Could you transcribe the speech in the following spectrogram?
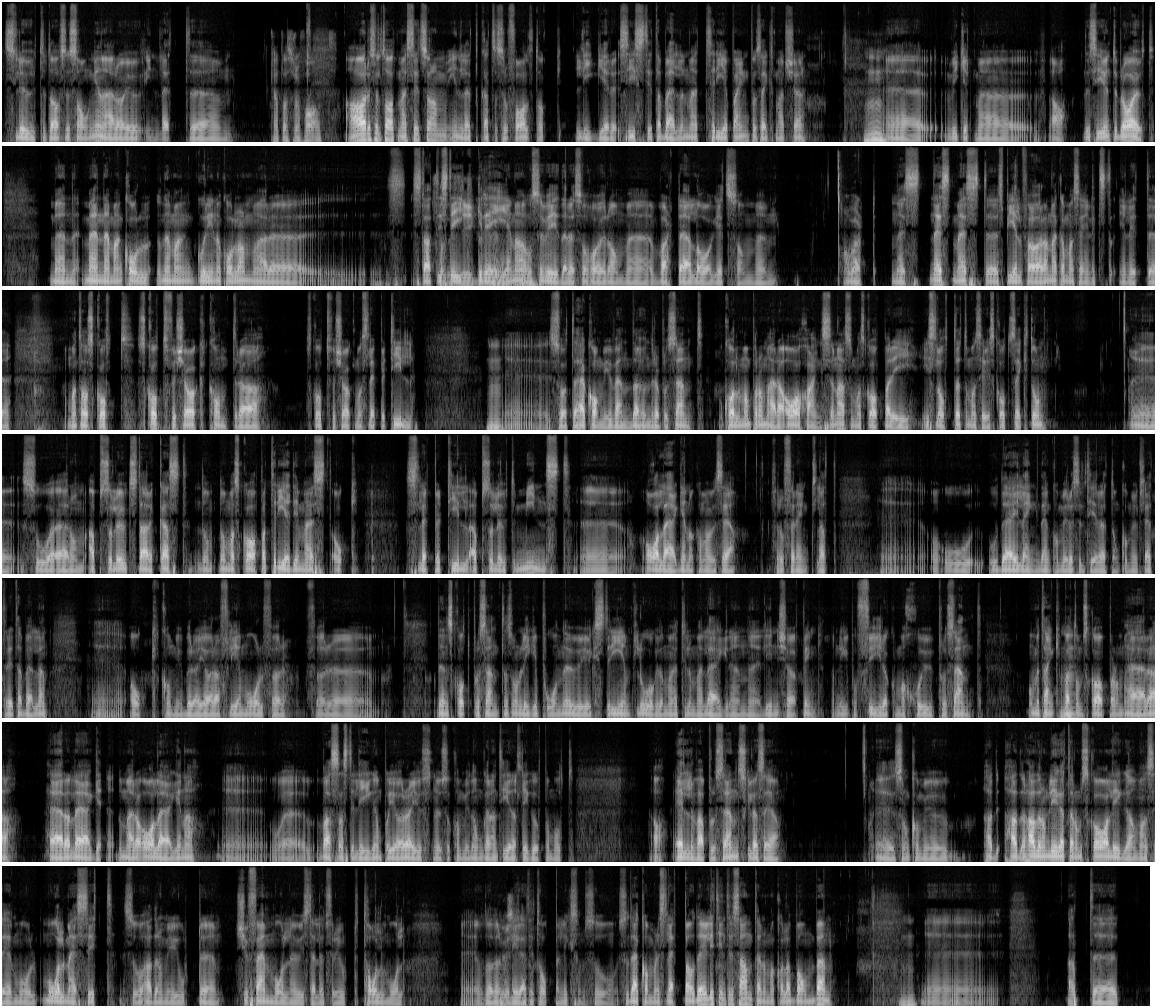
slutet av säsongen här har ju inlett eh, Katastrofalt? Ja, resultatmässigt så har de inlett katastrofalt och ligger sist i tabellen med tre poäng på sex matcher. Mm. Vilket med, ja, det ser ju inte bra ut. Men, men när, man koll, när man går in och kollar de här eh, statistikgrejerna mm. och så vidare så har ju de eh, varit det laget som eh, har varit näst, näst mest eh, spelförande kan man säga enligt, enligt eh, om man tar skott, skottförsök kontra skottförsök man släpper till. Mm. Eh, så att det här kommer ju vända 100 procent. Och kollar man på de här A-chanserna som man skapar i, i slottet, om man ser i skottsektorn, så är de absolut starkast. De, de, har skapat tredje mest och släpper till absolut minst eh, A-lägen, kan man väl säga, för att förenkla. Eh, och, och det i längden kommer ju resultera i att de kommer att klättra i tabellen eh, och kommer ju börja göra fler mål för, för eh, den skottprocenten som de ligger på nu är ju extremt låg. De är till och med lägre än eh, Linköping. De ligger på 4,7 procent. Och med tanke på mm. att de skapar de här, här, lägen, de här A-lägena eh, och är vassast i ligan på att göra det just nu så kommer de garanterat ligga uppemot ja, 11 procent skulle jag säga. Eh, så de kommer ju hade, hade, hade de legat där de ska ligga, om man säger mål, målmässigt, så hade de ju gjort eh, 25 mål nu istället för att gjort 12 mål. Eh, och då hade Just de legat i toppen liksom. Så, så där kommer det släppa. Och det är lite intressant här när man kollar bomben. Mm. Eh, att eh,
